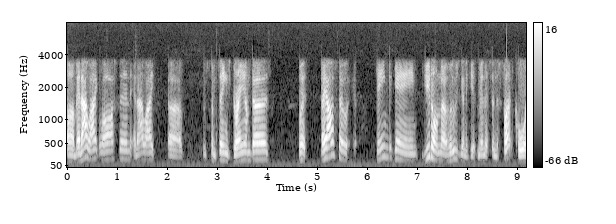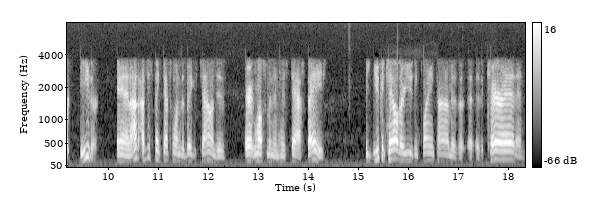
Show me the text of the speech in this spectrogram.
um, and I like Lawson, and I like uh, some things Graham does. But they also, game to game, you don't know who's going to get minutes in the front court either. And I, I just think that's one of the biggest challenges Eric Musselman and his staff face. You can tell they're using playing time as a as a carrot and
